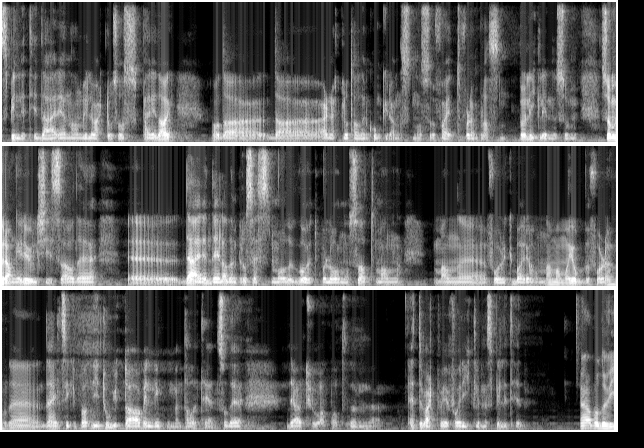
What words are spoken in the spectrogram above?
spilletid der enn han ville vært hos oss per i dag. Og da, da er nødt til å ta den konkurransen og så fighte for den plassen. På lik linje som, som Ranger i Ullkisa. Og det, eh, det er en del av den prosessen med å gå ut på lån også, at man, man eh, får det ikke bare i hånda, man må jobbe for det. Og det, det er helt sikker på at de to gutta har veldig god mentalitet, så det, det har jeg troa på at de etter hvert vil få rikelig med spilletid. Ja, både vi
